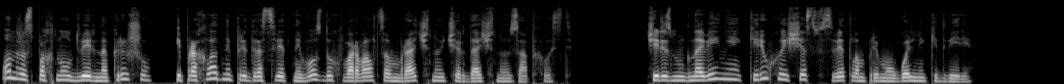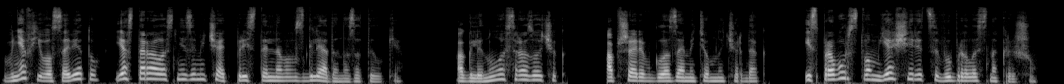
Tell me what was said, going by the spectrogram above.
Он распахнул дверь на крышу и прохладный предрассветный воздух ворвался в мрачную чердачную затхлость. Через мгновение Кирюха исчез в светлом прямоугольнике двери. Вняв его совету, я старалась не замечать пристального взгляда на затылке. Оглянулась разочек, обшарив глазами темный чердак, и с проворством ящерицы выбралась на крышу.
